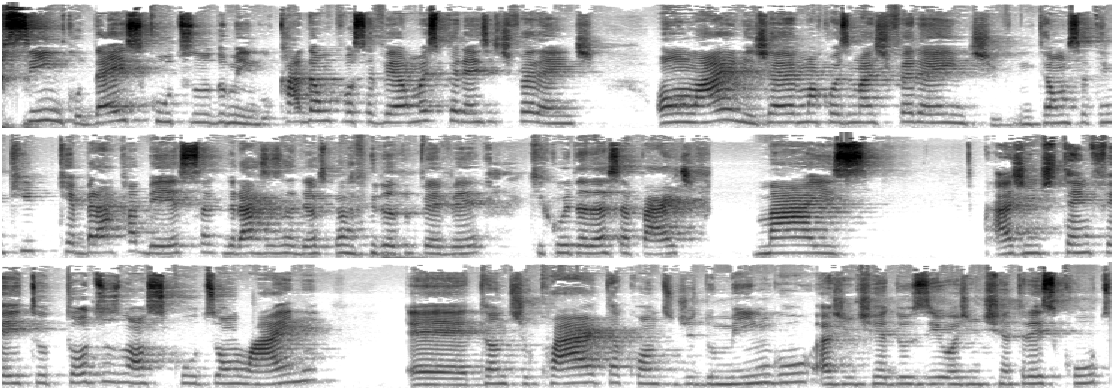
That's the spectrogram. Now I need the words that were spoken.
cinco, dez cultos no domingo. Cada um que você vê é uma experiência diferente. Online já é uma coisa mais diferente. Então você tem que quebrar a cabeça, graças a Deus pela vida do PV, que cuida dessa parte. Mas a gente tem feito todos os nossos cultos online, é, tanto de quarta quanto de domingo. A gente reduziu, a gente tinha três cultos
